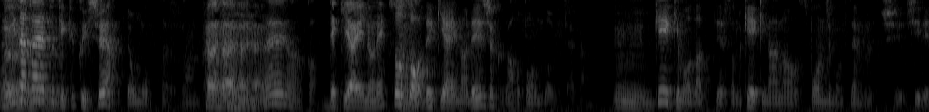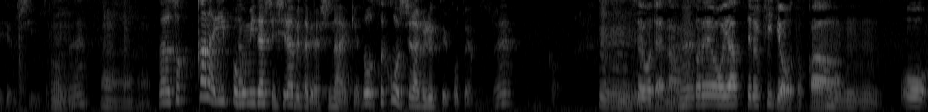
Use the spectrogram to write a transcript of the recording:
うん。居酒屋と結局一緒やんって思ったよ。なんかはいはいはいはいそうい。うのねなんか。出来合いのね。そうそう、出来合いの冷食がほとんどみたいな。うん、うんケーキもだってそのケーキのあのスポンジも全部し仕入れてるしとかね、うん。うんうんうんだからそっから一歩踏み出して調べたりはしないけどそこを調べるっていうことやもんね。うんうん。そういうことやな、ね。それをやってる企業とうんかうんを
